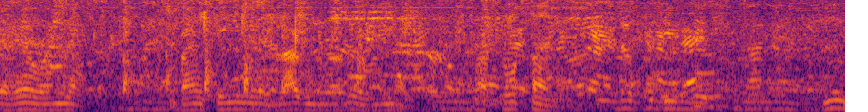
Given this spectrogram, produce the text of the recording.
ಅದೇ ಒಂದ ತಿಂಗಳಿಗೆ ಬ್ಲಾಗ್ ಮಾಡೋದು ನೋಡ್ತಾನೆ ಹ್ಞೂ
